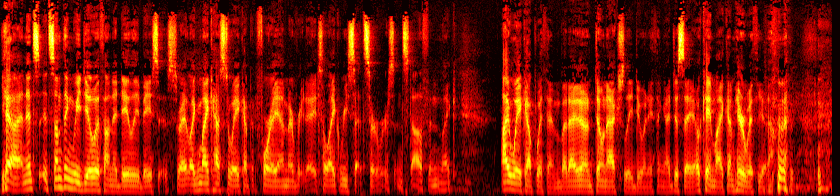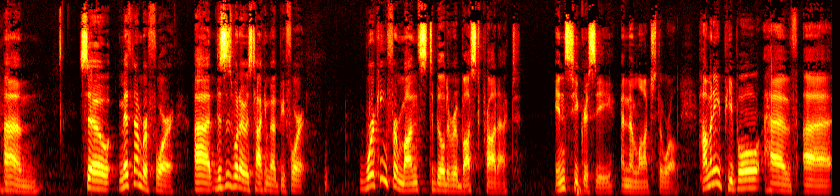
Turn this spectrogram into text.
Yeah, and it's it's something we deal with on a daily basis, right? Like Mike has to wake up at 4 a.m. every day to like reset servers and stuff, and like I wake up with him, but I don't, don't actually do anything. I just say, okay, Mike, I'm here with you. um, so, myth number four uh, this is what I was talking about before. Working for months to build a robust product in secrecy and then launch the world. How many people have uh,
